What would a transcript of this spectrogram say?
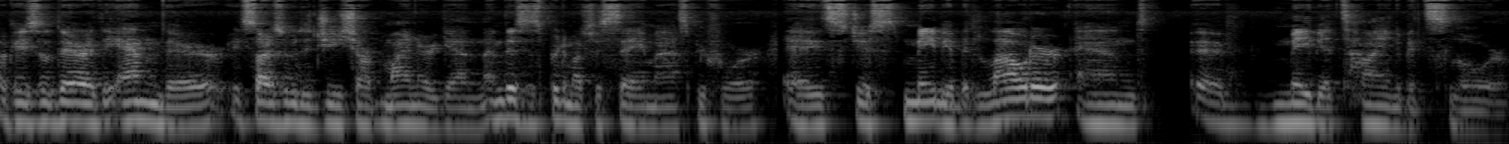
Okay, so there at the end there, it starts with a G sharp minor again, and this is pretty much the same as before. It's just maybe a bit louder and uh, maybe a tiny bit slower.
